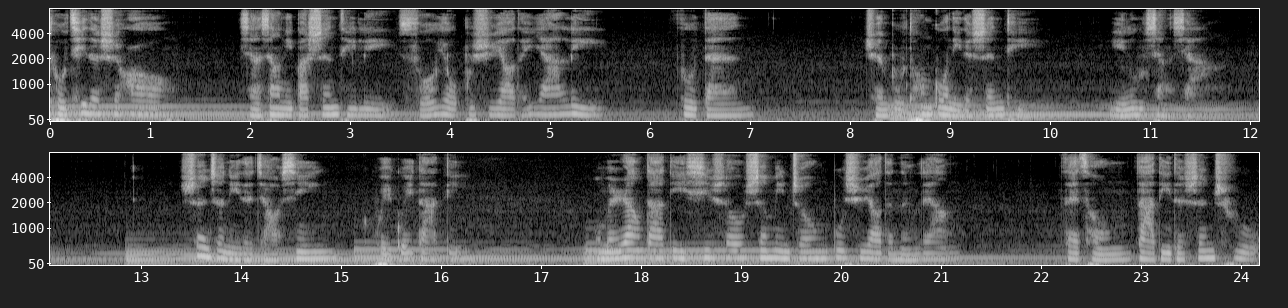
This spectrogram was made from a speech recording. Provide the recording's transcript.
吐气的时候。想象你把身体里所有不需要的压力、负担，全部通过你的身体一路向下，顺着你的脚心回归大地。我们让大地吸收生命中不需要的能量，再从大地的深处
